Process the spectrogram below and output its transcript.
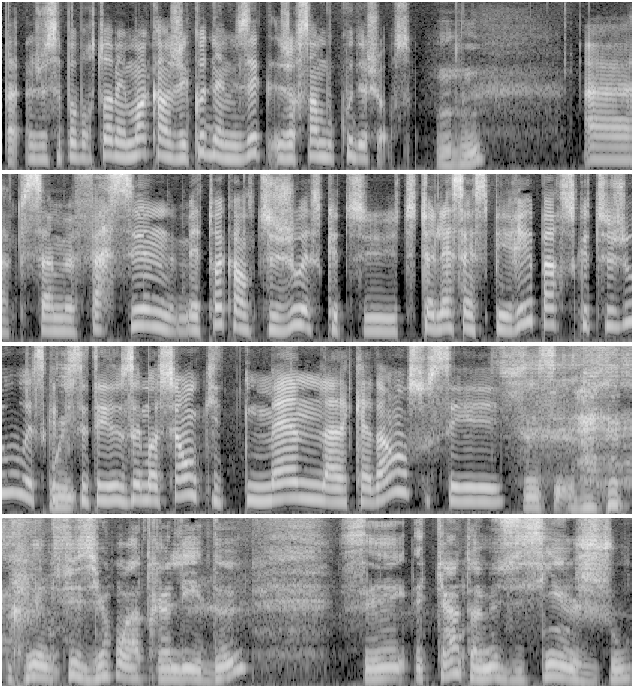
Ben, je sais pas pour toi, mais moi, quand j'écoute de la musique, je ressens beaucoup de choses. Mm-hmm. Euh, puis ça me fascine. Mais toi, quand tu joues, est-ce que tu, tu, te laisses inspirer par ce que tu joues? Est-ce que c'est tes émotions qui te mènent à la cadence ou c'est... Il y a une fusion entre les deux. C'est quand un musicien joue,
